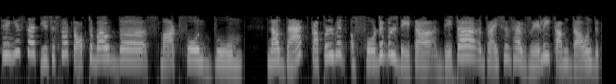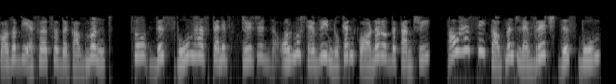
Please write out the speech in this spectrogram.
thing is that you just now talked about the smartphone boom. Now that coupled with affordable data, data prices have really come down because of the efforts of the government. So this boom has penetrated almost every nook and corner of the country. How has the government leveraged this boom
